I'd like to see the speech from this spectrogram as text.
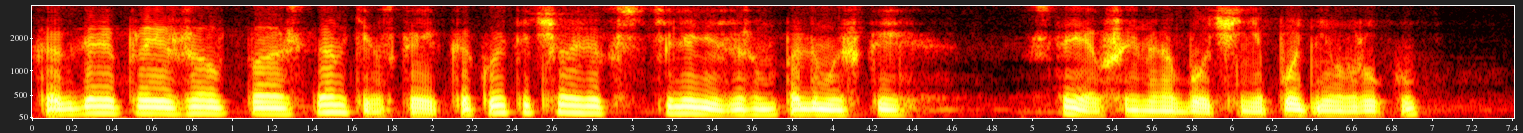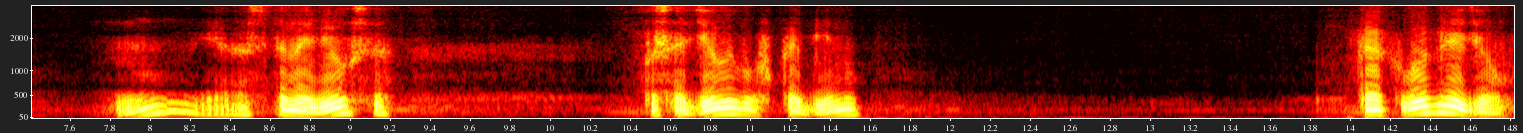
когда я проезжал по Останкинской, какой-то человек с телевизором под мышкой, стоявший на обочине, поднял руку. Ну, я остановился, посадил его в кабину. Как выглядел?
